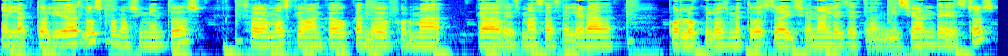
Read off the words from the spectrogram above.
en la actualidad los conocimientos sabemos que van caducando de forma cada vez más acelerada por lo que los métodos tradicionales de transmisión de estos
